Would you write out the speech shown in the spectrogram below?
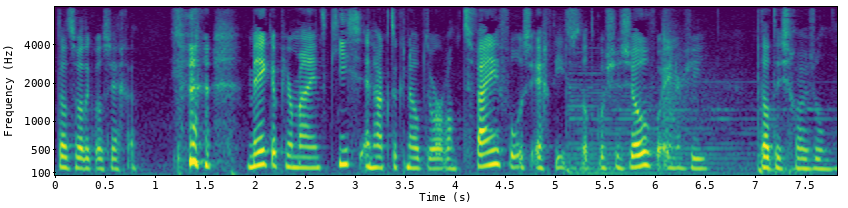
Dat is wat ik wil zeggen. Make up your mind, kies en hak de knoop door. Want twijfel is echt iets, dat kost je zoveel energie. Dat is gewoon zonde.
